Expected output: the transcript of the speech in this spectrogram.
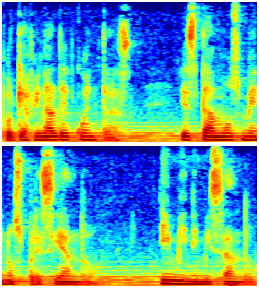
Porque a final de cuentas estamos menospreciando y minimizando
